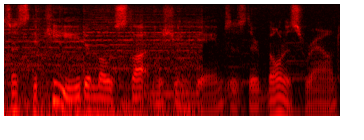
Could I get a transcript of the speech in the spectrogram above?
Since the key to most slot machine games is their bonus round,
